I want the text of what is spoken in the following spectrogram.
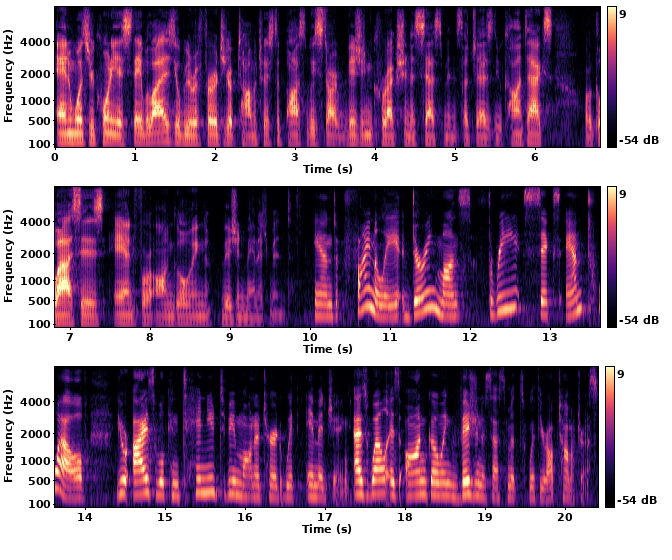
And once your cornea is stabilized, you'll be referred to your optometrist to possibly start vision correction assessments, such as new contacts or glasses and for ongoing vision management. And finally, during months 3, 6, and 12, your eyes will continue to be monitored with imaging, as well as ongoing vision assessments with your optometrist.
